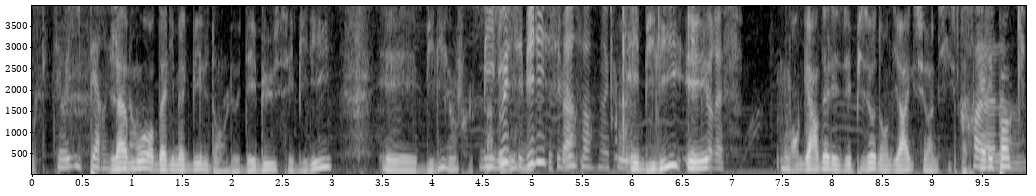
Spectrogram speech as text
C'était hyper. L'amour d'Ali McBeal dans le début, c'est Billy. Et Billy, hein, je crois que c'est Billy. Oui, c'est Billy, c'est bien ça. Et Billy et on regardait les épisodes en direct sur M6 parce qu'à l'époque,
